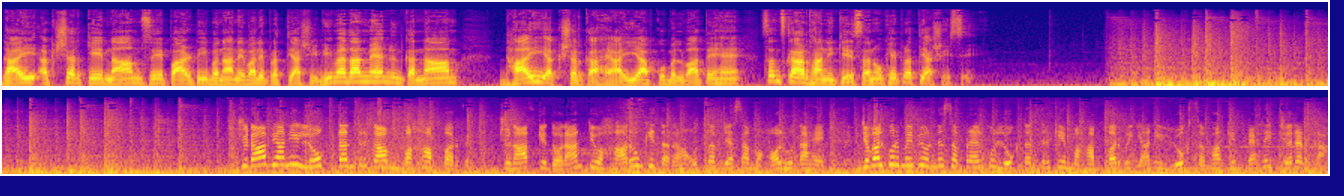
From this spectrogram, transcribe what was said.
ढाई अक्षर के नाम से पार्टी बनाने वाले प्रत्याशी भी मैदान में हैं, जिनका नाम ढाई अक्षर का है। आइए आपको मिलवाते हैं संस्कार धानी के इस अनोखे प्रत्याशी से। चुनाव यानी लोकतंत्र का महापर्व। चुनाव के दौरान त्योहारों की तरह उत्सव जैसा माहौल होता है। जबलपुर में भी 19 अप्रैल को लोकतंत्र के महापर्व यानी लोकसभा के पहले चरण का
